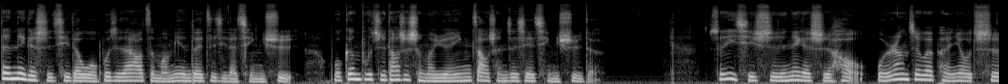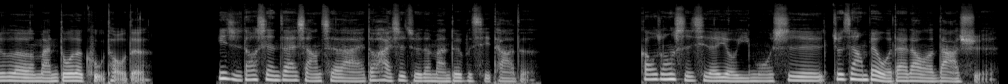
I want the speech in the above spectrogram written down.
但那个时期的我不知道要怎么面对自己的情绪。我更不知道是什么原因造成这些情绪的，所以其实那个时候，我让这位朋友吃了蛮多的苦头的，一直到现在想起来，都还是觉得蛮对不起他的。高中时期的友谊模式就这样被我带到了大学，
